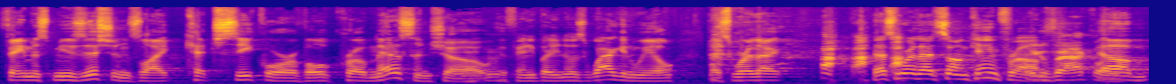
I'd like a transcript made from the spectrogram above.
famous musicians like Ketch Secor of Old Crow Medicine Show. Mm -hmm. If anybody knows Wagon Wheel, that's where that that's where that song came from. Exactly. Um,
